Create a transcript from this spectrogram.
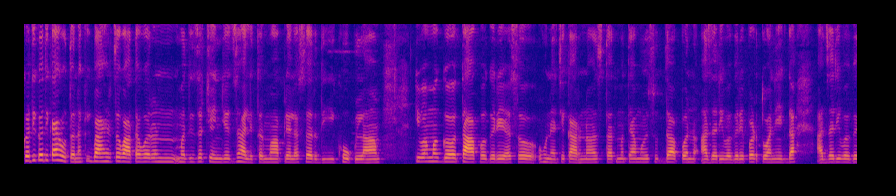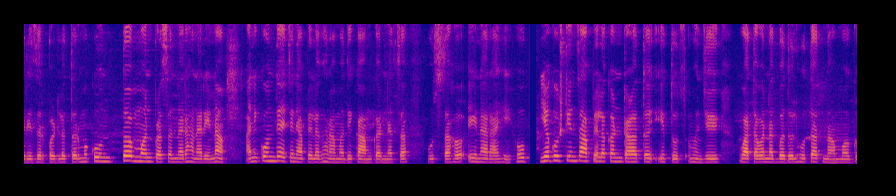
कधी कधी काय होतं ना की बाहेरचं वातावरणमध्ये जर चेंजेस झाले तर मग आपल्याला सर्दी खोकला किंवा मग ताप वगैरे असं होण्याचे कारणं असतात. मग त्यामुळे सुद्धा आपण आजारी वगैरे पडतो आणि एकदा आजारी वगैरे जर पडलं तर मग कोणतं मन प्रसन्न राहणार आहे ना? आणि कोणत्या याच्याने आपल्याला घरामध्ये काम करण्याचा उत्साह येणार आहे? हो या गोष्टींचा आपल्याला कंटाळा तर येतोच. म्हणजे वातावरणात बदल होतात ना मग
